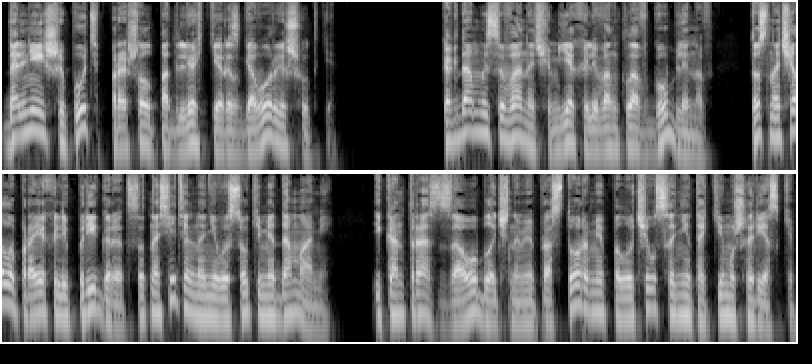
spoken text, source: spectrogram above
Дальнейший путь прошел под легкие разговоры и шутки. Когда мы с Иванычем ехали в анклав гоблинов, то сначала проехали пригород с относительно невысокими домами, и контраст с заоблачными просторами получился не таким уж резким.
